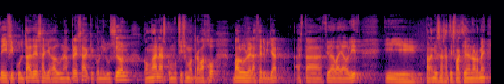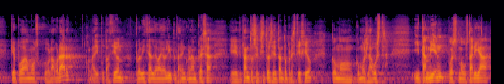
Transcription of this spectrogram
de dificultades, ha llegado una empresa que con ilusión, con ganas, con muchísimo trabajo, va a volver a hacer billar a esta ciudad de Valladolid y para mí es una satisfacción enorme que podamos colaborar con la Diputación Provincial de Valladolid, pero también con una empresa eh, de tantos éxitos y de tanto prestigio como, como es la vuestra. Y también pues, me gustaría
